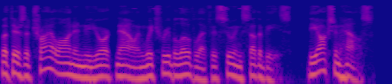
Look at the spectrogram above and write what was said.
but there's a trial on in New York now in which Rybolovlev is suing Sotheby's, the auction house,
